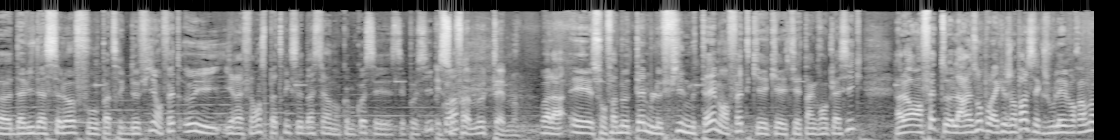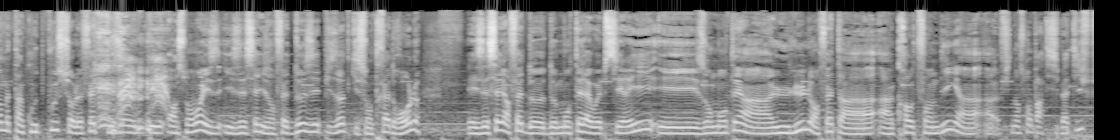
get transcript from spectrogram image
euh, David Hasselhoff ou Patrick Duffy, en fait, eux, ils, ils référencent Patrick Sébastien. Donc comme quoi, c'est c'est possible. Et quoi. son fameux thème. Voilà, et son fameux thème, le film thème, en fait, qui est, qui est- qui est un grand classique. Alors, en fait, la raison pour laquelle j'en parle, c'est que je voulais vraiment mettre un coup de pouce sur le fait qu'en ce moment, ils, essayent, ils ont fait deux épisodes qui sont très drôles, et ils essayent, en fait, de, monter la web série, et ils ont monté un Ulule, en fait, un, un crowdfunding, un, un financement participatif.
